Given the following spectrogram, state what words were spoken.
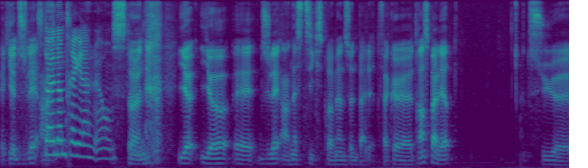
Fait qu'il y a du lait C'est en- un homme très grand, Jérôme. C'est un... il y a, il y a euh, du lait en asti qui se promène sur une palette. Fait que euh, transpalette, tu as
